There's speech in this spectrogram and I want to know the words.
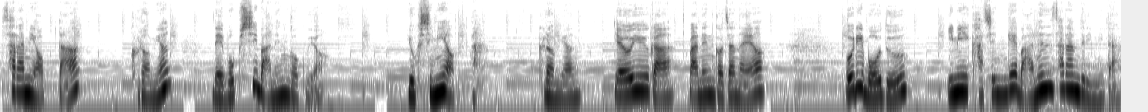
사람이 없다. 그러면 내 몹시 많은 거고요. 욕심이 없다. 그러면 여유가 많은 거잖아요. 우리 모두 이미 가진 게 많은 사람들입니다.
